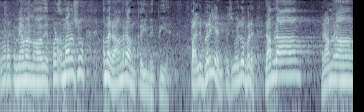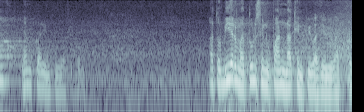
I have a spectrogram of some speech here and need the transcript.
અમારા કે મહેમાનો આવે, પણ અમારે શું, અમે રામ રામ કહીને પીએ. પાલી ભરીએ ને, પછી ઓલો ભરે, રામ રામ રામ રામ. એમ કરીને પીએ. આ તો બિયરમાં તુલસીનું પાન નાખીને પીવા જેવી વાત થઈ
